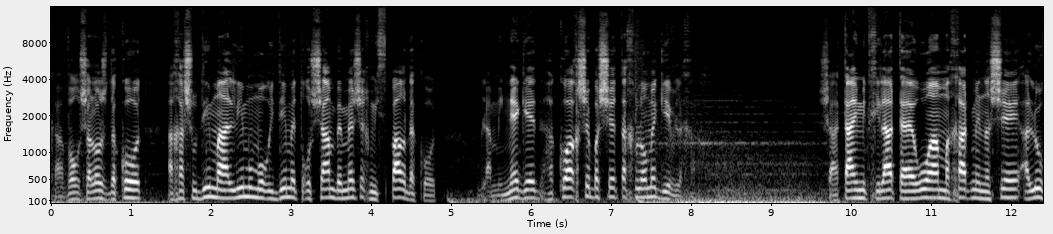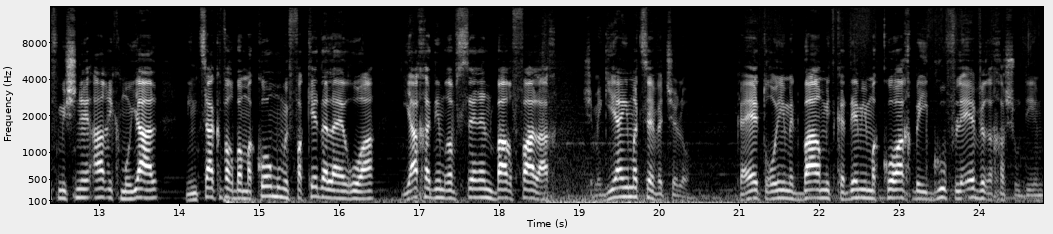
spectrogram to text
כעבור שלוש דקות, החשודים מעלים ומורידים את ראשם במשך מספר דקות, אולם מנגד, הכוח שבשטח לא מגיב לכך. שעתיים מתחילת האירוע, מח"ט מנשה, אלוף משנה אריק מויאל, נמצא כבר במקום ומפקד על האירוע, יחד עם רב סרן בר פלח, שמגיע עם הצוות שלו. כעת רואים את בר מתקדם עם הכוח באיגוף לעבר החשודים,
